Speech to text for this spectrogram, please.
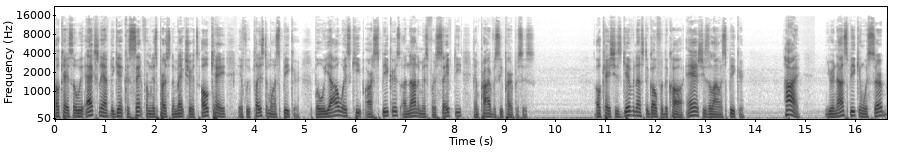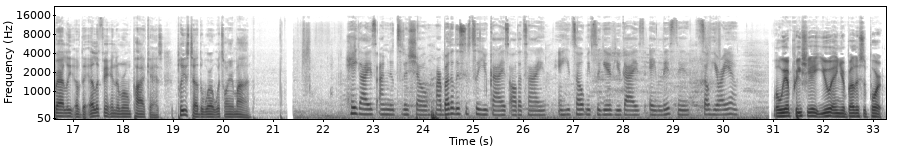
Okay, so we actually have to get consent from this person to make sure it's okay if we place them on speaker, but we always keep our speakers anonymous for safety and privacy purposes. Okay, she's giving us to go for the call and she's allowing speaker. Hi, you are now speaking with Sir Bradley of the Elephant in the Room podcast. Please tell the world what's on your mind. Hey guys, I'm new to the show. My brother listens to you guys all the time, and he told me to give you guys a listen, so here I am. Well, we appreciate you and your brother's support.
